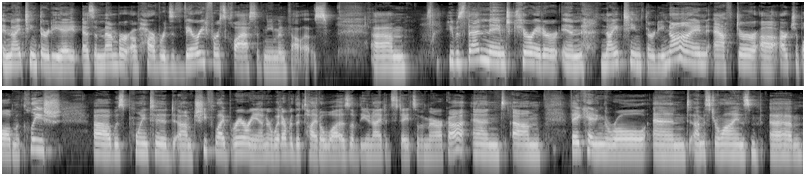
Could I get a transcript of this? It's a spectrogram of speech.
in 1938 as a member of Harvard's very first class of Nieman Fellows. Um, he was then named curator in 1939 after uh, Archibald MacLeish uh, was appointed um, chief librarian, or whatever the title was, of the United States of America, and um, vacating the role. And uh, Mr. Lyons um,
